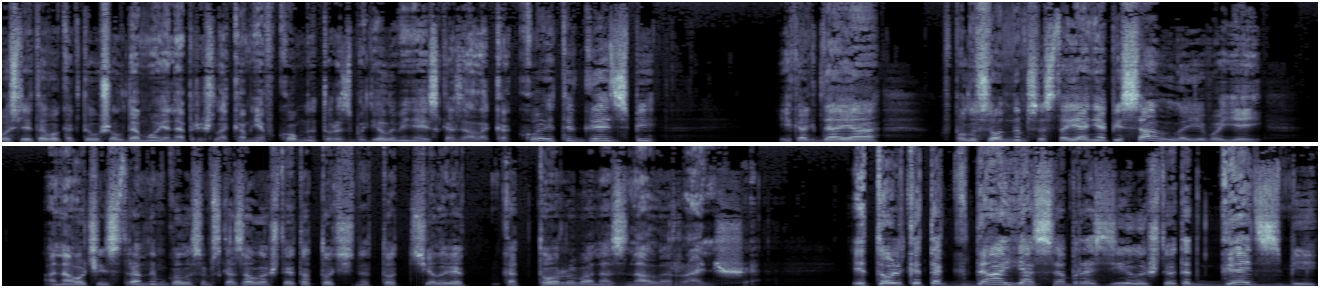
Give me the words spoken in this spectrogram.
После того, как ты ушел домой, она пришла ко мне в комнату, разбудила меня и сказала, «Какой это Гэтсби?» И когда я в полусонном состоянии описала его ей, она очень странным голосом сказала, что это точно тот человек, которого она знала раньше. И только тогда я сообразила, что этот Гэтсби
